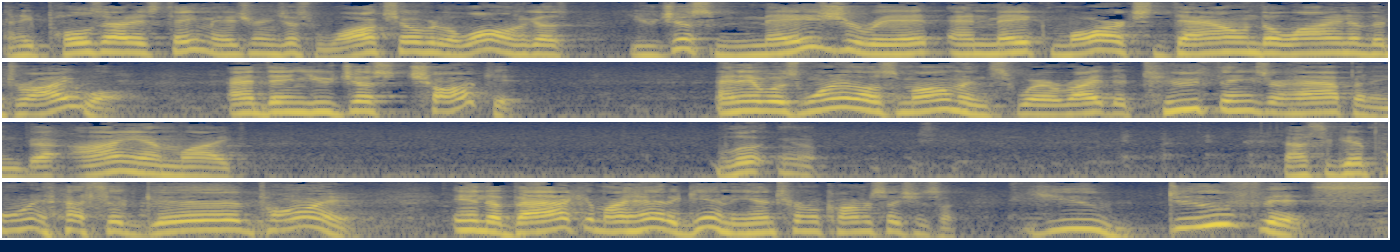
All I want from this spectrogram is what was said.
and he pulls out his tape measure and just walks over to the wall and goes, You just measure it and make marks down the line of the drywall. And then you just chalk it. And it was one of those moments where, right, the two things are happening that I am like, look, you know, that's a good point. That's a good point. In the back of my head, again, the internal conversation is like, you doofus.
